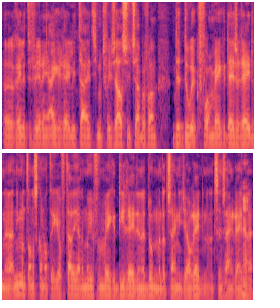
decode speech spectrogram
relativeren in je eigen realiteit. Je moet voor jezelf zoiets hebben van... dit doe ik vanwege deze redenen. En iemand anders kan wat tegen je vertellen... ja, dan moet je vanwege die redenen doen. Maar dat zijn niet jouw redenen, dat zijn zijn redenen. Ja.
